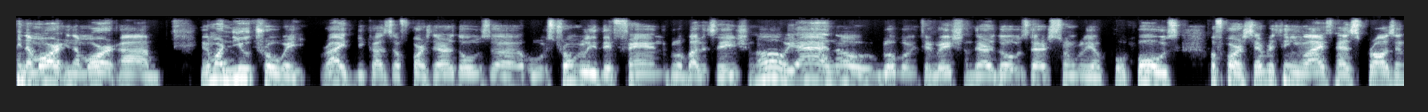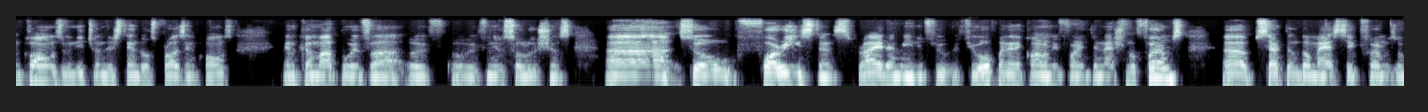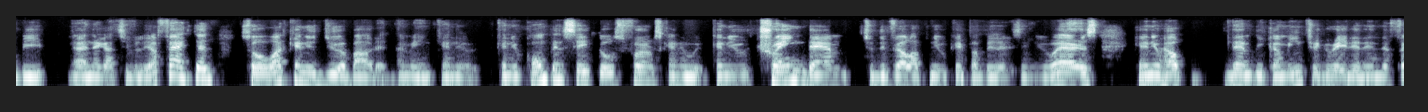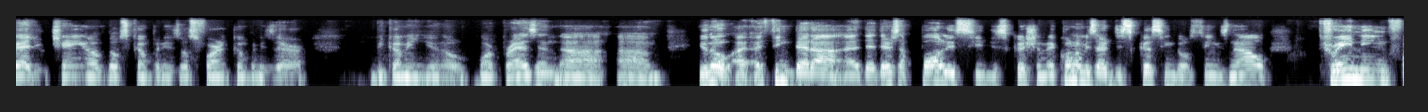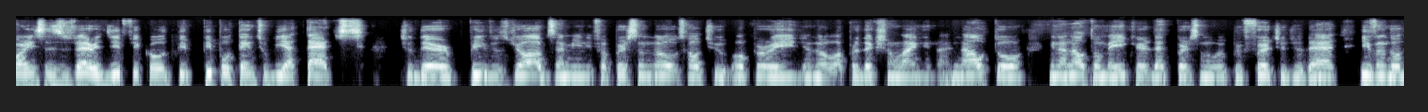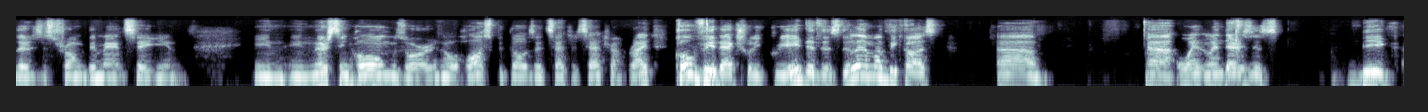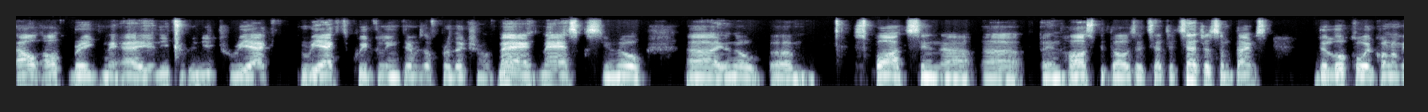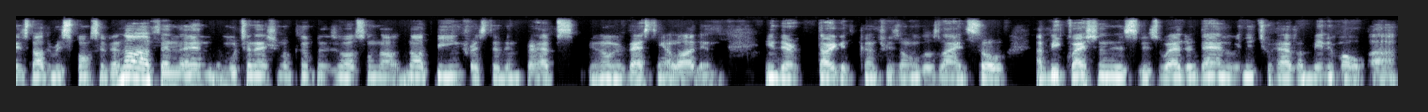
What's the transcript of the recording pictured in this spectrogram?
in a more in a more um, in a more neutral way right because of course there are those uh, who strongly defend globalization oh yeah no global integration there are those that are strongly opposed of course everything in life has pros and cons we need to understand those pros and cons and come up with, uh, with, with, new solutions. Uh, so, for instance, right? I mean, if you if you open an economy for international firms, uh, certain domestic firms will be uh, negatively affected. So, what can you do about it? I mean, can you can you compensate those firms? Can you can you train them to develop new capabilities in new areas? Can you help them become integrated in the value chain of those companies, those foreign companies that are becoming you know more present uh, um, you know i, I think that, uh, uh, that there's a policy discussion economists are discussing those things now training for instance is very difficult Pe- people tend to be attached to their previous jobs i mean if a person knows how to operate you know a production line in an auto in an automaker that person will prefer to do that even though there's a strong demand say in in, in nursing homes or you know hospitals, etc., etc. right? COVID actually created this dilemma because uh, uh, when when there's this big out, outbreak, uh, you need to you need to react react quickly in terms of production of ma masks. You know, uh, you know. Um, spots in uh, uh, in hospitals, etc., etc. Sometimes the local economy is not responsive enough and, and multinational companies will also not, not be interested in perhaps you know investing a lot in in their target countries along those lines so a big question is is whether then we need to have a minimal uh,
